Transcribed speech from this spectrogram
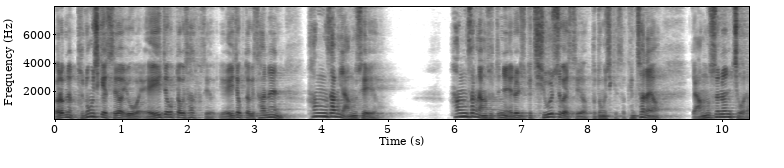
여러분들 부동식 했어요. 이거 a 제곱 더하기 4 보세요. a 제곱 더하기 4는 항상 양수예요. 항상 양수일 때는 얘를 이렇게 지울 수가 있어요. 부동식에서 괜찮아요. 양수는 지워라.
